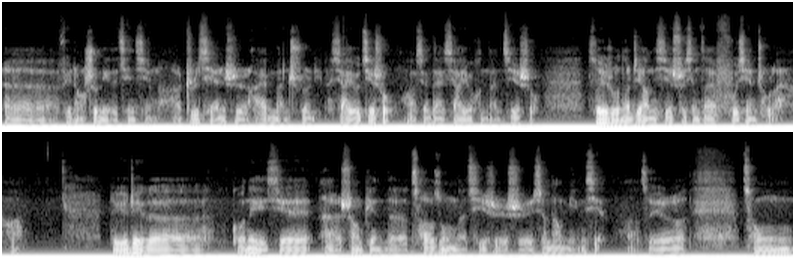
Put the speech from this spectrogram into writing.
呃，非常顺利的进行了啊，之前是还蛮顺利的，下游接受啊，现在下游很难接受，所以说呢，这样的一些事情在浮现出来啊。对于这个国内一些呃商品的操纵呢，其实是相当明显啊，所以说从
